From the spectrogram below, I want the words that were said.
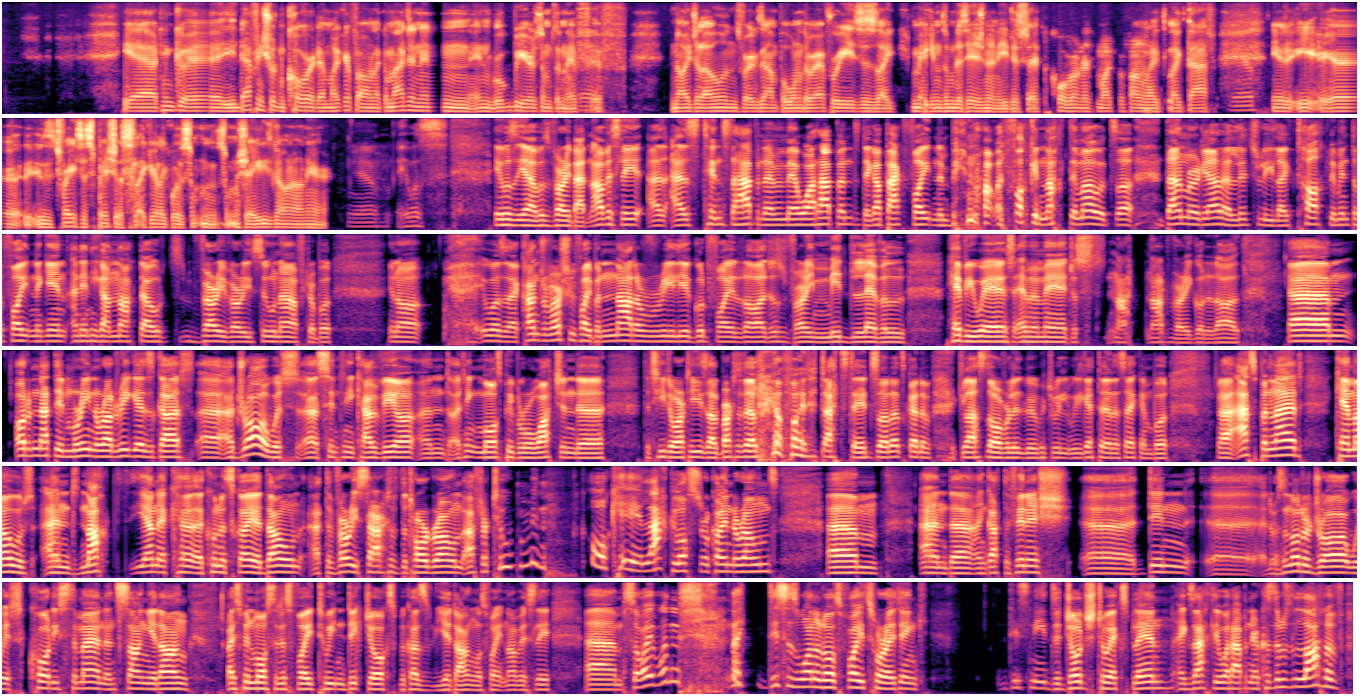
Yeah, I think uh, you definitely shouldn't cover the microphone. Like imagine in, in rugby or something, if Yeah. if Nigel Owens, for example, one of the referees is like making some decision and he just starts covering his microphone like like that. Yeah, You're, you're, it's very suspicious. Like you're like, well, something something shady's going on here. yeah. It was, it was yeah, it was very bad. And obviously, as, as tends to happen in MMA, what happened? They got back fighting and Ben Rothwell fucking knocked him out. So Dan Miragliotta literally like talked him into fighting again, and then he got knocked out very very soon after. But you know. It was a controversial fight, but not a really a good fight at all. Just very mid-level heavyweight MMA, just not not very good at all. Um, other than that, then Marina Rodriguez got uh, a draw with uh, Cynthia Calvillo, and I think most people were watching the the Tito Ortiz Alberto Del Rio fight at that stage, so that's kind of glossed over a little bit, which we'll, we'll get to in a second. But uh, Aspen Ladd came out and knocked Yannick Kunitskaya down at the very start of the third round after two min- okay lackluster kind of rounds. Um, and uh, and got the finish. Uh, then uh, there was another draw with Cody Stamann and Song Yadong. I spent most of this fight tweeting dick jokes because Yadong was fighting, obviously. Um, so I wouldn't like. This is one of those fights where I think this needs a judge to explain exactly what happened here because there was a lot of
